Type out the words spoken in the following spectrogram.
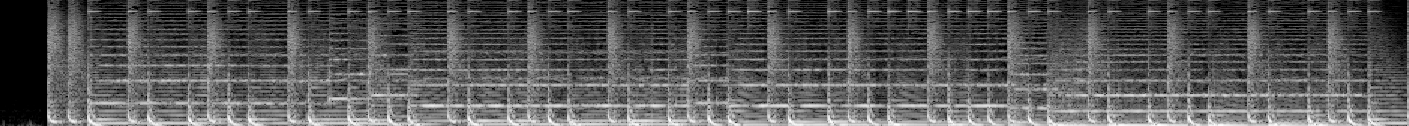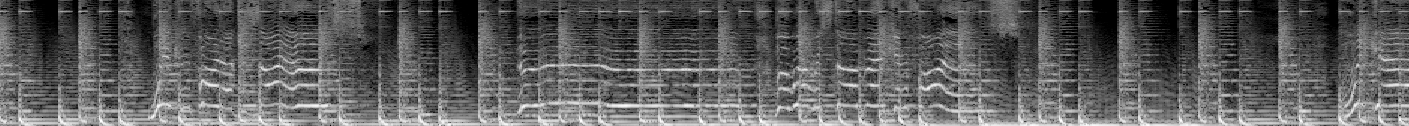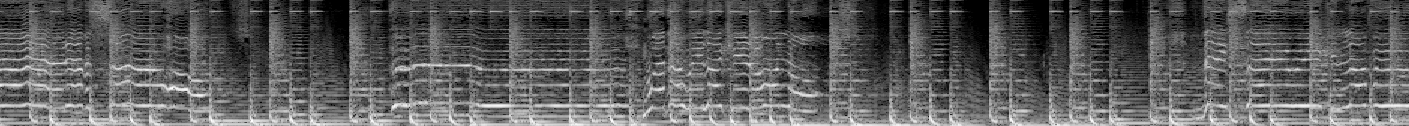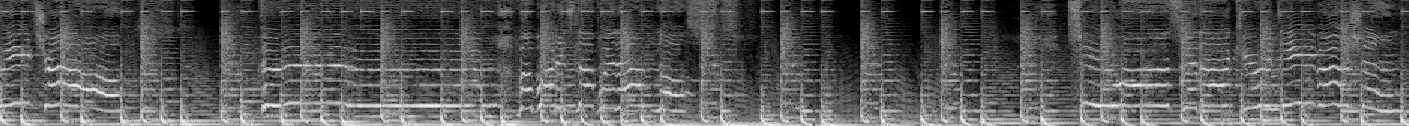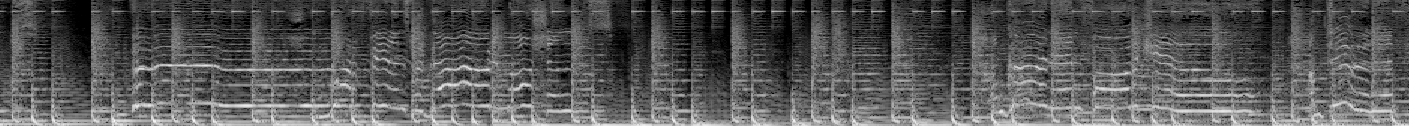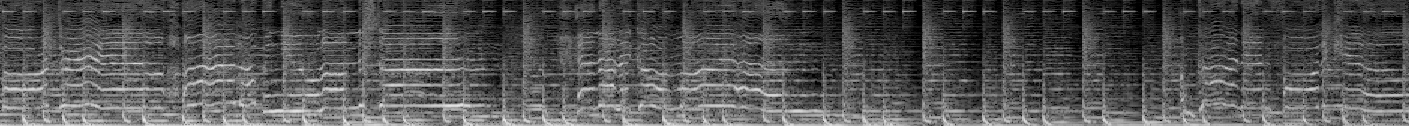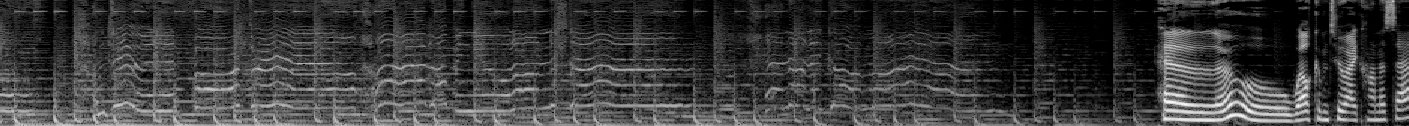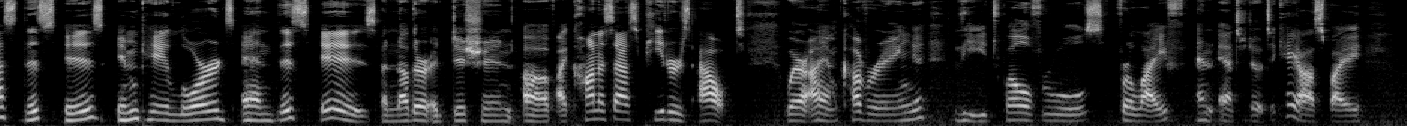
Hello, welcome to Iconosass. This is MK Lords, and this is another edition of Iconosass Peters Out, where I am covering the 12 Rules for Life and Antidote to Chaos by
